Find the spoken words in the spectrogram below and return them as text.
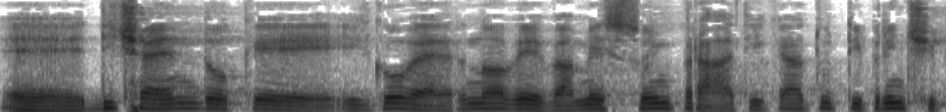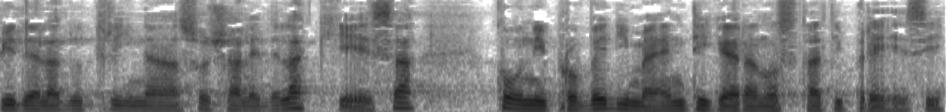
eh, dicendo che il governo aveva messo in pratica tutti i principi della dottrina sociale della Chiesa con i provvedimenti che erano stati presi.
